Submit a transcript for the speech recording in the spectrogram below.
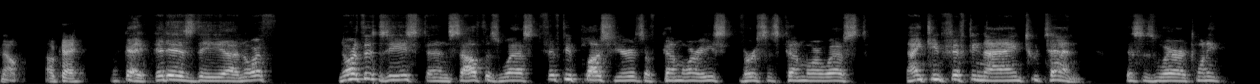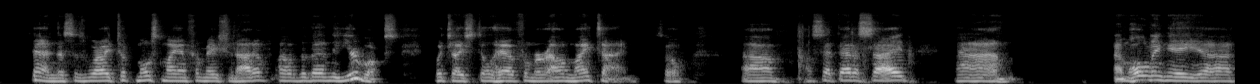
No. Okay. Okay. It is the North. North is East and South is West. 50 plus years of Kenmore East versus Kenmore West, 1959 to 10 this is where 2010, this is where I took most of my information out of, other than the yearbooks, which I still have from around my time. So um, I'll set that aside. Um, I'm holding a uh,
